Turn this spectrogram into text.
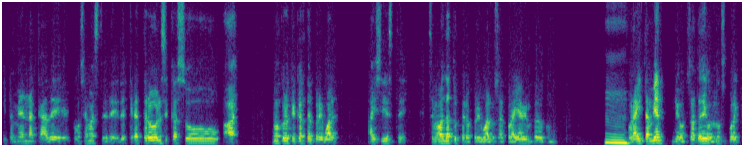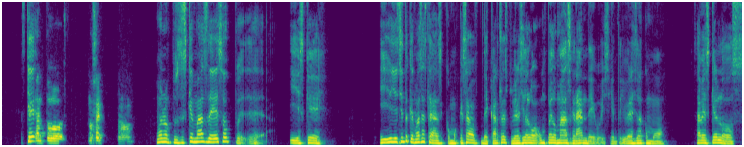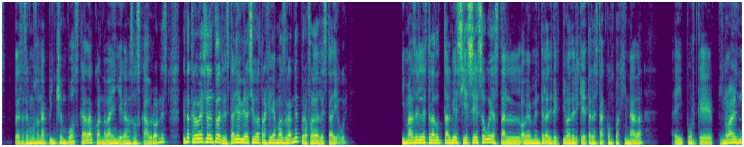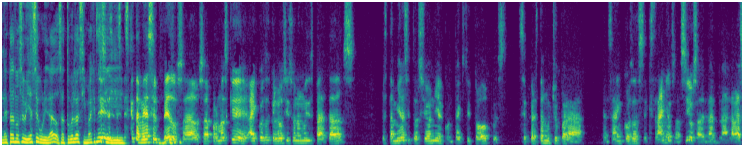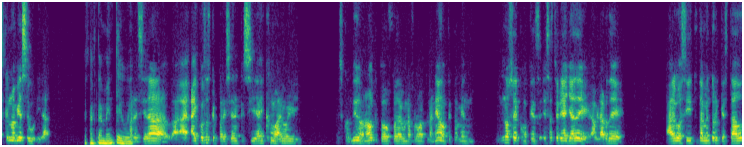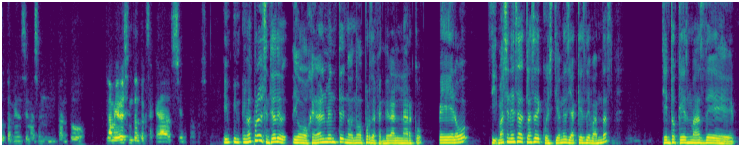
y también acá de, ¿cómo se llama? Este, de, del Querétaro, en ese caso, ay, no me acuerdo qué cartel, pero igual, ahí sí, este, se me va el dato, pero, pero igual, o sea, por ahí había un pedo como, mm. por ahí también, digo, o sea, te digo, no sé por ahí, es que tanto, no sé, pero bueno, pues es que más de eso, pues. Eh, y es que. Y yo siento que más hasta como que esa de Cartles pues, hubiera sido algo, un pedo más grande, güey. Siento. Y hubiera sido como. ¿Sabes qué? Los. Les hacemos una pinche emboscada cuando vayan llegando esos cabrones. Siento que no hubiera sido dentro del estadio, hubiera sido una tragedia más grande, pero fuera del estadio, güey. Y más del este lado, tal vez si es eso, güey. Hasta obviamente la directiva del Querétaro está compaginada ahí porque, pues no, neta no se veía seguridad, o sea, tuve las imágenes y... Es, que también es el pedo, o sea, o sea, por más que hay cosas que luego sí suenan muy disparatadas, pues también la situación y el contexto y todo, pues se presta mucho para pensar en cosas extrañas, así, o sea, la, verdad es que no había seguridad. Exactamente, güey. Pareciera, hay, cosas que parecieran que sí hay como algo ahí escondido, ¿no? Que todo fue de alguna forma planeado, que también, no sé, como que esa teoría ya de hablar de algo así totalmente orquestado también se me hacen un tanto, la mayoría es un tanto exageradas, siento. Y, más por el sentido de, digo, generalmente, no, no por defender al narco, pero sí, más en esa clase de cuestiones, ya que es de bandas, siento que es más de,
